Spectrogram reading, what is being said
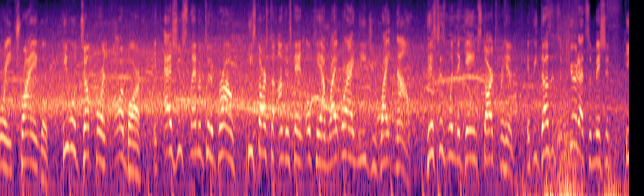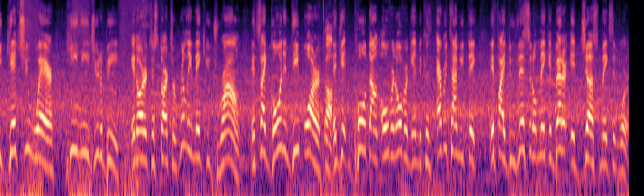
for a triangle. He will jump for an armbar. And as you slam him to the ground, he starts to understand, okay, I'm right where I need you right now. This is when the game starts for him. If he doesn't secure that submission, he gets you where he needs you to be in order to start to really make you drown. It's like going in deep water oh. and getting pulled down over and over again because every time you think, if I do this, it'll make it better, it just makes it worse.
